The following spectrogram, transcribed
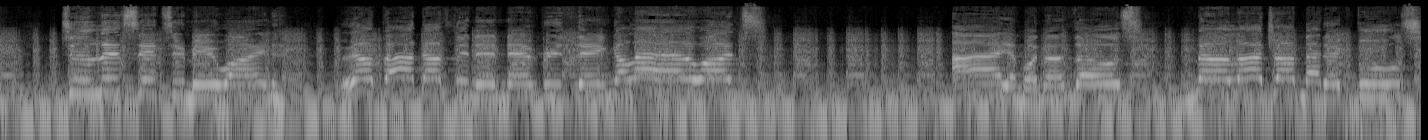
to listen to me whine about nothing and everything all at once? I am one of those melodramatic fools,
